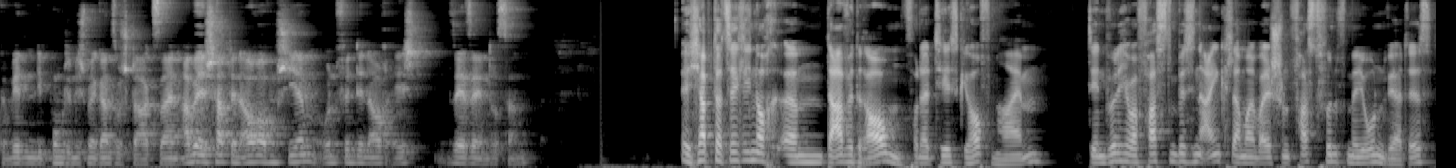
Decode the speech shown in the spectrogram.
werden die Punkte nicht mehr ganz so stark sein. Aber ich habe den auch auf dem Schirm und finde den auch echt sehr, sehr interessant. Ich habe tatsächlich noch ähm, David Raum von der TSG Hoffenheim. Den würde ich aber fast ein bisschen einklammern, weil er schon fast 5 Millionen wert ist.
